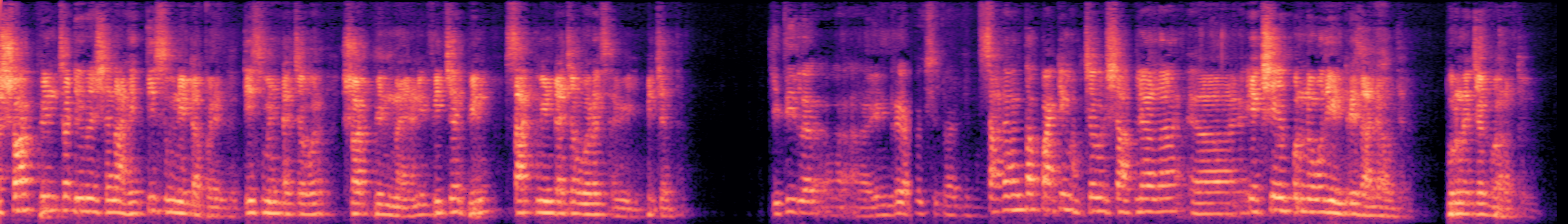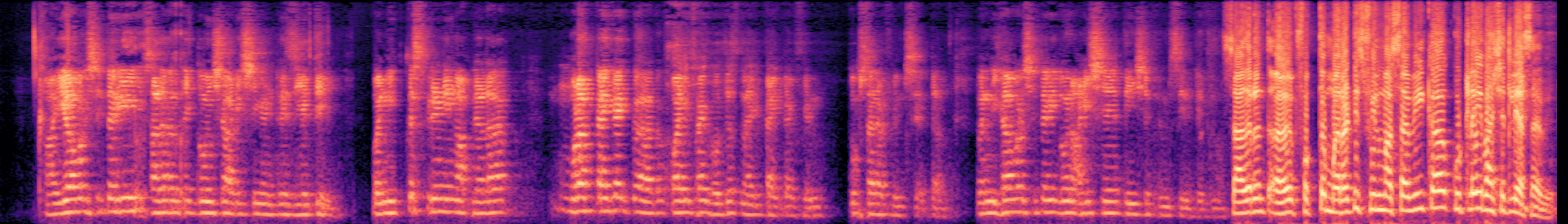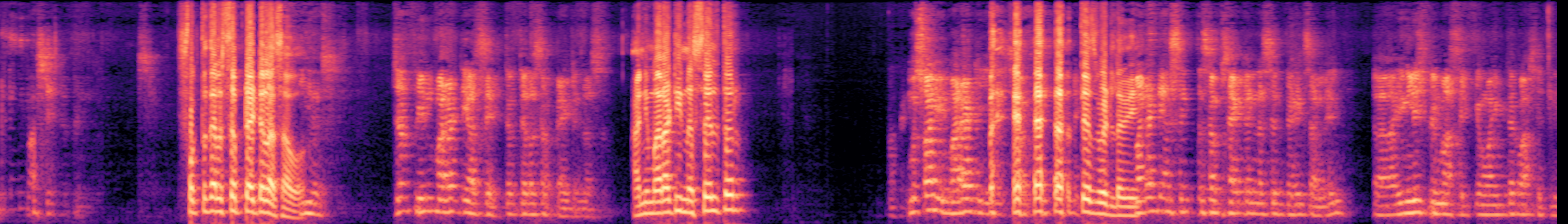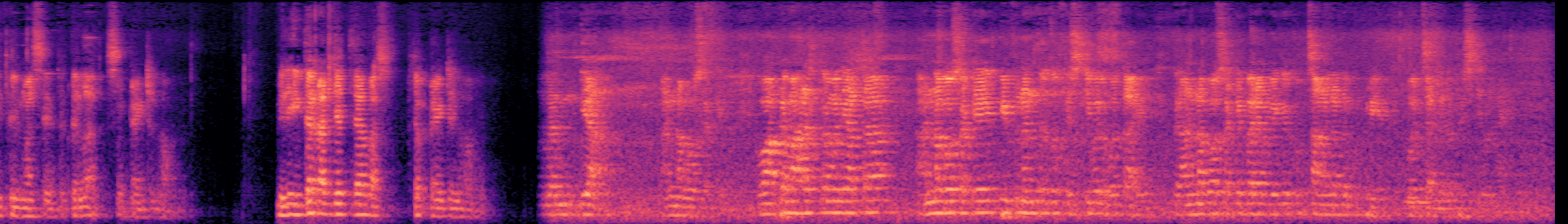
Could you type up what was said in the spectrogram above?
शॉर्ट फिल्मचं ड्युरेशन आहे तीस मिनिटापर्यंत. तीस मिनिटाच्या वर शॉर्ट फिल्म नाही आणि फीचर फिल्म सात मिनिटाच्या वरच हवी फीचर किती एंट्री अपेक्षित आहे? साधारणतः पाठीमागच्या वर्षी आपल्याला एकशे एकोणनव्वद एंट्री झाल्या होत्या पूर्ण जगभरातून. यावर्षी तरी साधारणतः एक दोनशे अडीचशे एंट्रीज येतील. पण इतकं स्क्रीनिंग आपल्याला मुळात काही काही क्वालिफाय होतच नाही काही काही फिल्म खूप साऱ्या फिल्म्स येतात. पण ह्या वर्षी तरी दोन अडीचशे तीनशे फिल्म्स येतील. साधारणतः फक्त मराठीच फिल्म असावी का कुठल्याही भाषेतली असावी. फक्त त्याला सबटायटल असावं. जर फिल्म मराठी असेल तर त्याला सबटायटल असतं आणि मराठी नसेल तर? मग सॉरी मराठी. तेच म्हटलं मी. मराठी असेल तर सबटायटल नसेल तरी चालेल. इंग्लिश फिल्म असेल किंवा इतर भाषेतली फिल्म असेल तर त्याला सबटायटल हवं. म्हणजे इतर राज्यातल्या भाषेत सबटायटल हवं. द्या अण्णाभाऊ साठे किंवा आपल्या महाराष्ट्रामध्ये आता अण्णाभाऊ साठे फिफ्थ नंतर जो फेस्टिवल होत आहे तर अण्णाभाऊ साठे बऱ्यापैकी खूप चांगला लोकप्रिय होत चाललेला फेस्टिवल आहे.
